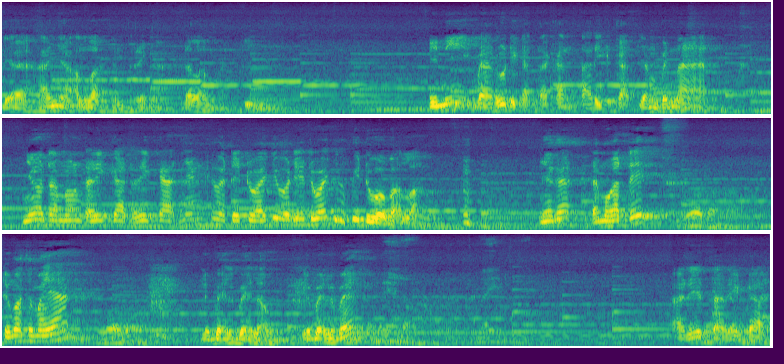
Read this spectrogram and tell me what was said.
Dia hanya Allah yang teringat dalam hatinya. Ini baru dikatakan tarikat yang benar. Nyo tamang tarikat tarikat yang ke ada tu aja ada tu aja pi dua ba Allah. Ya kan? Tamu kata Tengah semayang? Lebih-lebih lah. Lebih-lebih? Ada tarikat.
